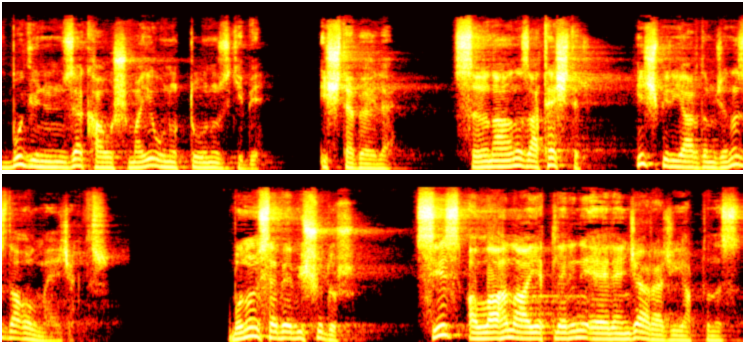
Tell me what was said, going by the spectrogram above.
bugününüze kavuşmayı unuttuğunuz gibi. İşte böyle. Sığınağınız ateştir. Hiçbir yardımcınız da olmayacaktır. Bunun sebebi şudur. Siz Allah'ın ayetlerini eğlence aracı yaptınız.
